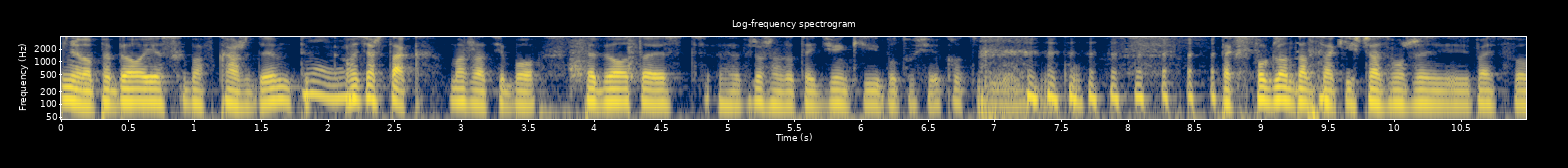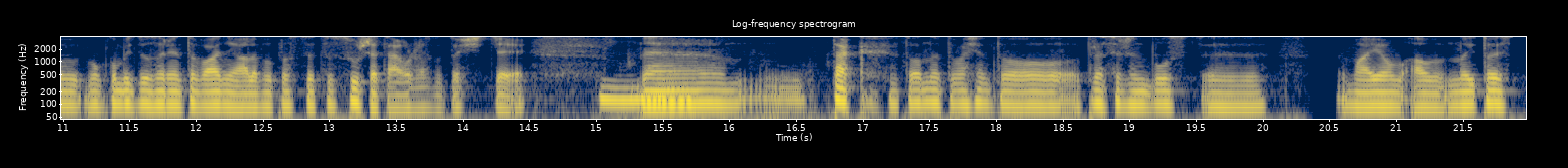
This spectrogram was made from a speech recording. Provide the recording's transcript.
Nie no, PBO jest chyba w każdym, ty... No. chociaż tak, masz rację, bo PBO to jest, e, przepraszam za te dźwięki, bo tu się koty. Tak spoglądam co jakiś czas, może Państwo mogą być do zorientowania, ale po prostu to słyszę cały czas, że coś się dzieje. Mm. Em, tak, to one to właśnie to Precision Boost y, mają, a, no i to jest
